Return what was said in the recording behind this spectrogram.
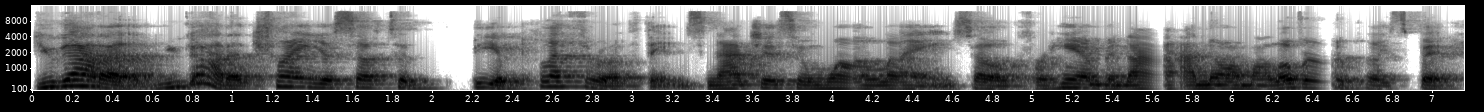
You gotta you gotta train yourself to be a plethora of things not just in one lane. So for him and I, I, know i'm all over the place but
